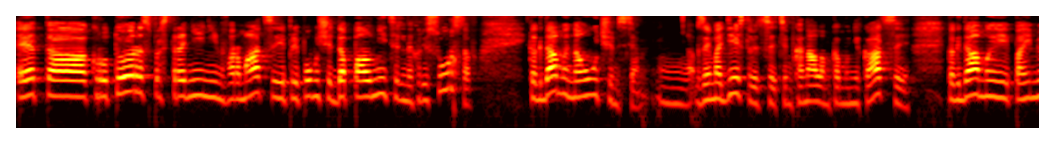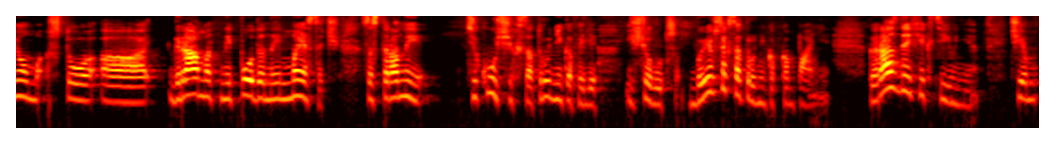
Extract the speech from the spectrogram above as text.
это крутое распространение информации при помощи дополнительных ресурсов, когда мы научимся взаимодействовать с этим каналом коммуникации, когда мы поймем, что э, грамотный поданный месседж со стороны текущих сотрудников или еще лучше бывших сотрудников компании гораздо эффективнее, чем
